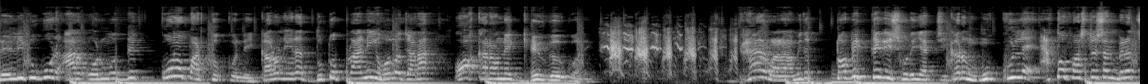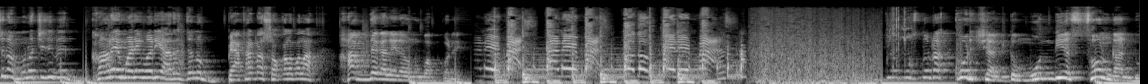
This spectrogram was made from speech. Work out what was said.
লেলি কুকুর আর ওর মধ্যে কোনো পার্থক্য নেই কারণ এরা দুটো প্রাণী হলো যারা অকারণে ঘেউ ঘেউ করে। হ্যাঁ বাড়া, আমি তো টপিক থেকেই সরে যাচ্ছি কারণ মুখ খুললে এত ফার্স্টেশন বেরোচ্ছে না মনে হচ্ছে যে গাঁড়ে মারি মারি আর যেন ব্যথাটা সকালবেলা হাত দেখালে এরা অনুভব করে। প্রশ্নটা করছি আমি তো মন দিয়ে শোন গান্ডু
